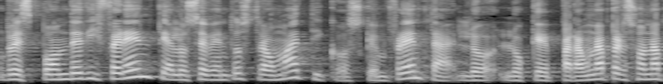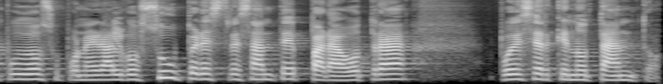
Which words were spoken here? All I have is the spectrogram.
responde diferente a los eventos traumáticos que enfrenta. Lo, que para una persona pudo suponer algo súper estresante, para otra puede ser que no tanto.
